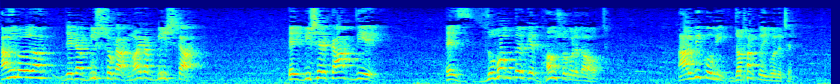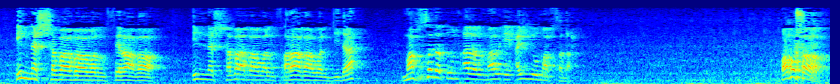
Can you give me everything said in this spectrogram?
আমি বললাম যে এটা বিশ্বকাপ, নয়, এটা বিশ কাপ। এই বিষের কাপ দিয়ে এই যুবকদেরকে ধ্বংস করে দেওয়া হচ্ছে। আরবি কবি যথার্থই বলেছেন, ইন্না শাবাবা ওয়াল ফেরাগা, ইন্না শাবাবা ওয়াল ফারাগা ওয়াল জিদা, মাফসাদাতুন আলাল মারএ আইয়ু মাফসাদা। অবসর।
